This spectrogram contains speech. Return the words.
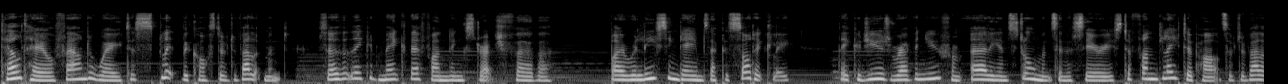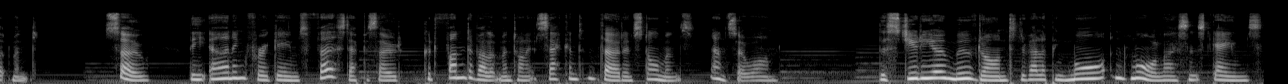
Telltale found a way to split the cost of development so that they could make their funding stretch further. By releasing games episodically, they could use revenue from early installments in a series to fund later parts of development. So, the earning for a game's first episode could fund development on its second and third installments, and so on. The studio moved on to developing more and more licensed games.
